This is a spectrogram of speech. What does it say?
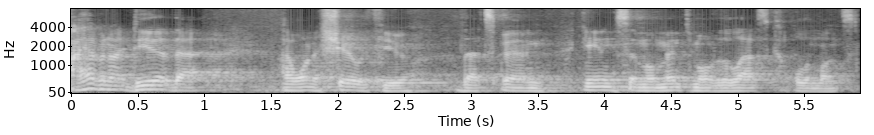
I have an idea that I want to share with you that's been gaining some momentum over the last couple of months.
